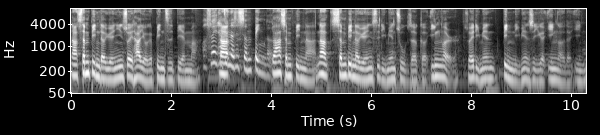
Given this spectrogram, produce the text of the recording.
那生病的原因，所以它有一个病字边嘛。哦，所以它真的是生病了。对，它生病了。那生病的原因是里面住着个婴儿，所以里面病里面是一个婴儿的婴。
